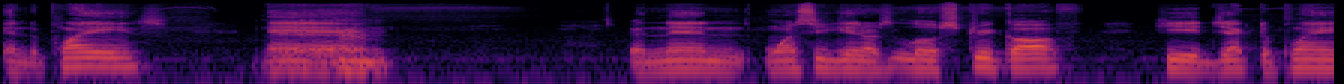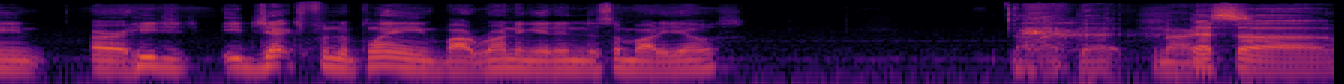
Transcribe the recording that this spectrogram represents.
in the planes, and and then once he get a little streak off, he eject the plane or he ejects from the plane by running it into somebody else. I like that. nice. That's uh,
